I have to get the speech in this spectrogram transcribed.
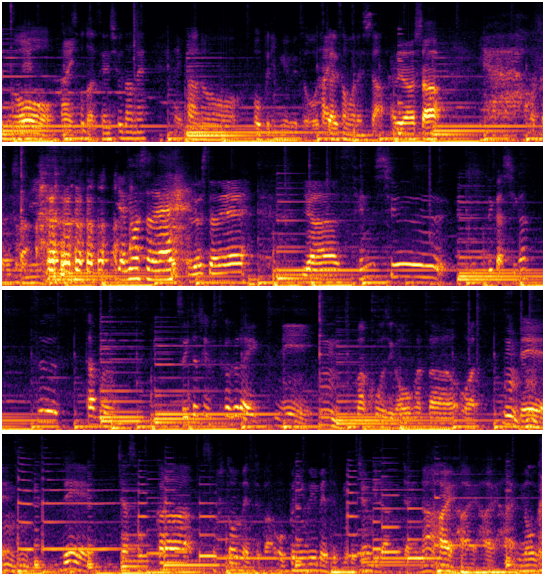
ね。はい。そうだ先週だねはいあのオープニングイベントお疲れ様でした、ありがとうございました。い、やお疲れ様でした本当にやりましたねやりましたね。いやー先週ていうか4月多分1日2日ぐらいにうん。まあ工事が大型終わっうんでうんうんてじゃあそこからソフト面とかオープニングイベントに向けて準備だみたいなはいはいはいはいのが、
